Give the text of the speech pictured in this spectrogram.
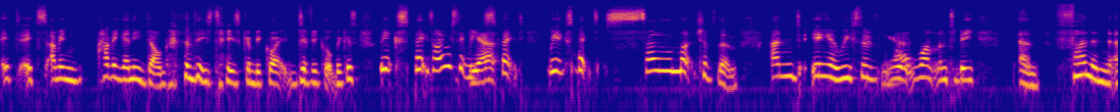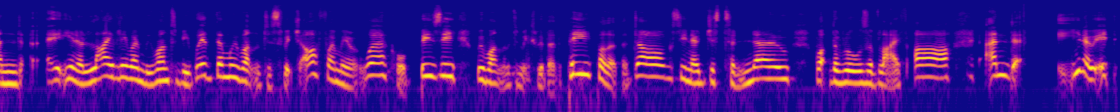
it, it's, I mean, having any dog these days can be quite difficult because we expect, I always think we yeah. expect, we expect so much of them. And, you know, we sort of yeah. want them to be um, fun and, and, uh, you know, lively when we want to be with them. We want them to switch off when we're at work or busy. We want them to mix with other people, other dogs, you know, just to know what the rules of life are. And, you know, it,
